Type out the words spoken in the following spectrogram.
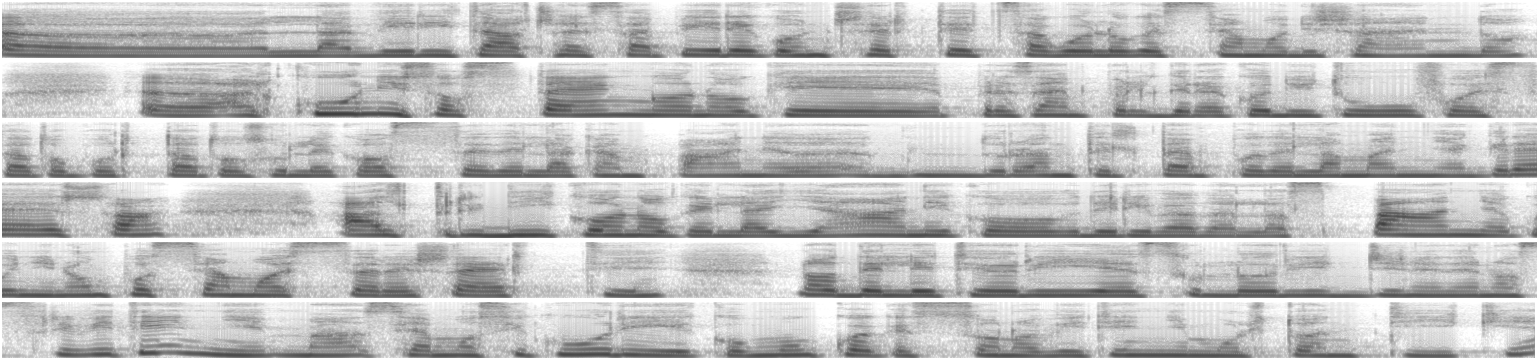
eh, la verità, cioè sapere con certezza quello che stiamo dicendo. Eh, alcuni sostengono che per esempio il greco di tufo è stato portato sulle coste della Campania durante il tempo della Magna Grecia, altri dicono che l'aianico deriva dalla Spagna, quindi non possiamo essere certi no, delle teorie sull'origine dei nostri vitigni, ma siamo sicuri comunque che sono vitigni molto antichi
